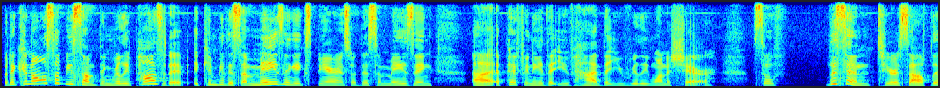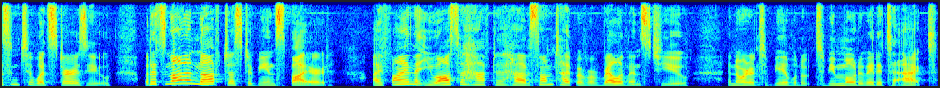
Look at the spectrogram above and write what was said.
But it can also be something really positive. It can be this amazing experience or this amazing uh, epiphany that you've had that you really want to share. So listen to yourself, listen to what stirs you. But it's not enough just to be inspired. I find that you also have to have some type of a relevance to you in order to be able to, to be motivated to act.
